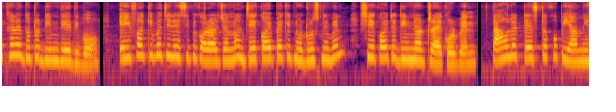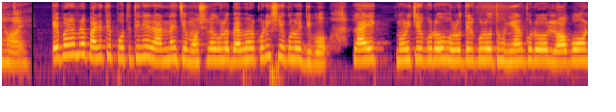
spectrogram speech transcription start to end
এখানে দুটো ডিম দিয়ে দিব। এই ফাঁকিবাজি রেসিপি করার জন্য যে কয় প্যাকেট নুডলস নেবেন, সে কয়টা ডিম নেওয়ার ট্রাই করবেন, তাহলে টেস্টটা খুব ইয়ামি হয়। এবার আমরা বাড়িতে প্রতিদিনের রান্নায় যে মশলাগুলো ব্যবহার করি, সেগুলোই দিব, লাইক মরিচের গুঁড়ো, হলুদের গুঁড়ো, ধনিয়ার গুঁড়ো, লবণ,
